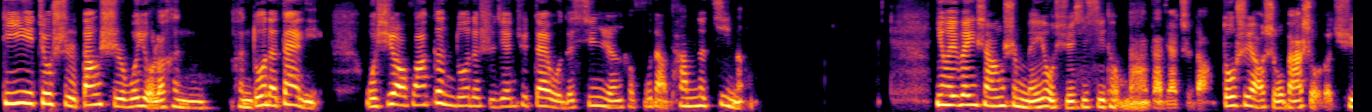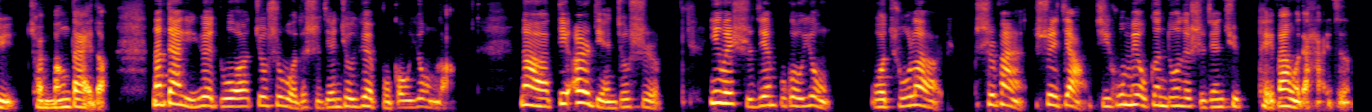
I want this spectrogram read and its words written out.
第一，就是当时我有了很很多的代理，我需要花更多的时间去带我的新人和辅导他们的技能。因为微商是没有学习系统的，大家知道，都是要手把手的去传帮带的。那代理越多，就是我的时间就越不够用了。那第二点就是，因为时间不够用，我除了吃饭、睡觉，几乎没有更多的时间去陪伴我的孩子，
